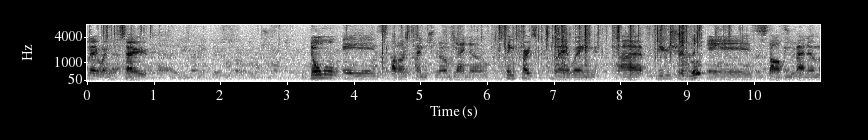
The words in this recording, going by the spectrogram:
Clearwing. So, normal is Odd Eyes Pendulum. Yeah, I know. Synchro's Clearwing. Uh, Fusion Oh. is Starving Venom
